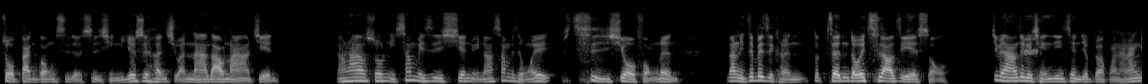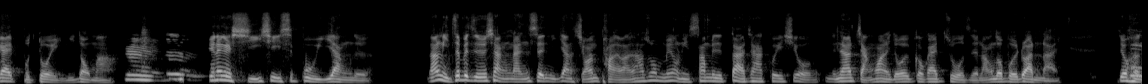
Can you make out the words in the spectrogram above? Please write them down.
做办公室的事情，你就是很喜欢拿刀拿剑。然后他说：“你上辈子是仙女，然后上辈子会刺绣缝纫，那你这辈子可能都针都会刺到自己的手。基本上这个前进线你就不要管它，它应该不对，你懂吗？嗯嗯，因为那个习气是不一样的。然后你这辈子就像男生一样喜欢跑来跑。他说没有，你上辈子大家闺秀，人家讲话你都会乖乖坐着，然后都不会乱来，就很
